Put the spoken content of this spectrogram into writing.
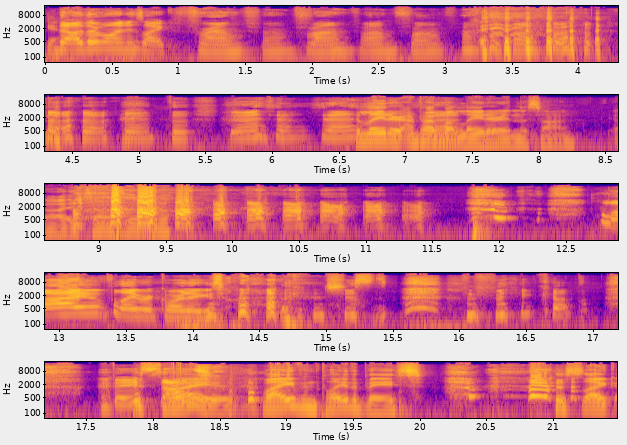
yeah The other one is like from from from from from from. from. later i'm talking about later in the song uh it sounds a little Why play recordings when I can just make up bass sounds? right why even play the bass just like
